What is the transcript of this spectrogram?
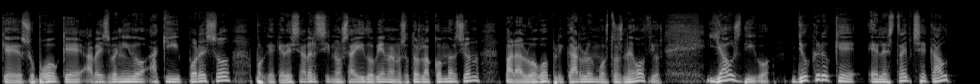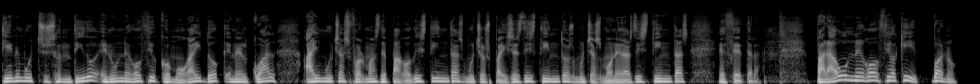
que supongo que habéis venido aquí por eso, porque queréis saber si nos ha ido bien a nosotros la conversión para luego aplicarlo en vuestros negocios. Y ya os digo, yo creo que el Stripe Checkout tiene mucho sentido en un negocio como GuideDoc, en el cual hay muchas formas de pago distintas, muchos países distintos, muchas monedas distintas, etcétera. Para un negocio aquí, bueno,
